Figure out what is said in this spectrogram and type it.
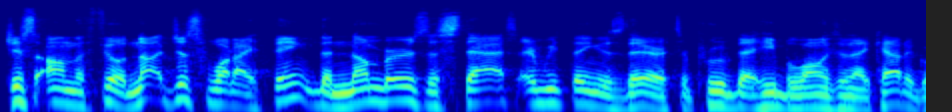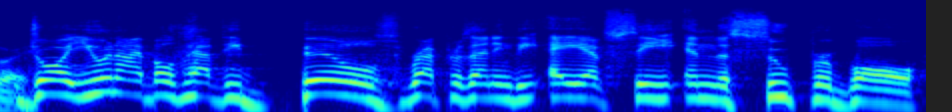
just on the field. Not just what I think, the numbers, the stats, everything is there to prove that he belongs in that category. Joy, you and I both have the Bills representing the AFC in the Super Bowl.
